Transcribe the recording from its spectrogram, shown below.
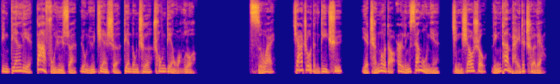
并编列大幅预算用于建设电动车充电网络。此外，加州等地区。也承诺到二零三五年仅销售零碳排的车辆，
